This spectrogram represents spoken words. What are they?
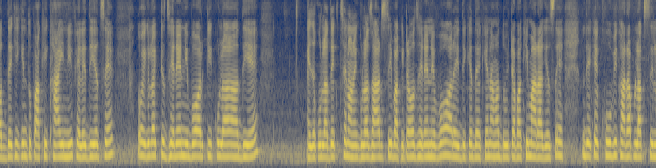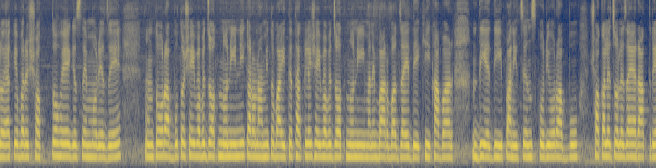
অর্ধেকই কিন্তু পাখি খায়নি, ফেলে দিয়েছে। তো এগুলো একটু ঝেড়ে নিব আর কি কুলা দিয়ে। এই যে কুলা দেখছেন, অনেকগুলো ঝাড়ছি, বাকিটাও ঝেড়ে নেব। আর এইদিকে দেখেন, আমার দুইটা পাখি মারা গেছে। দেখে খুবই খারাপ লাগছিল, একেবারে শক্ত হয়ে গেছে মরে যে। তো ওর আব্বু তো সেইভাবে যত্ন নিইনি, কারণ আমি তো বাড়িতে থাকলে সেইভাবে যত্ন নিই। মানে বারবার যাই দেখি, খাবার দিয়ে দিই, পানি চেঞ্জ করি। ওর আব্বু সকালে চলে যায়, রাত্রে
